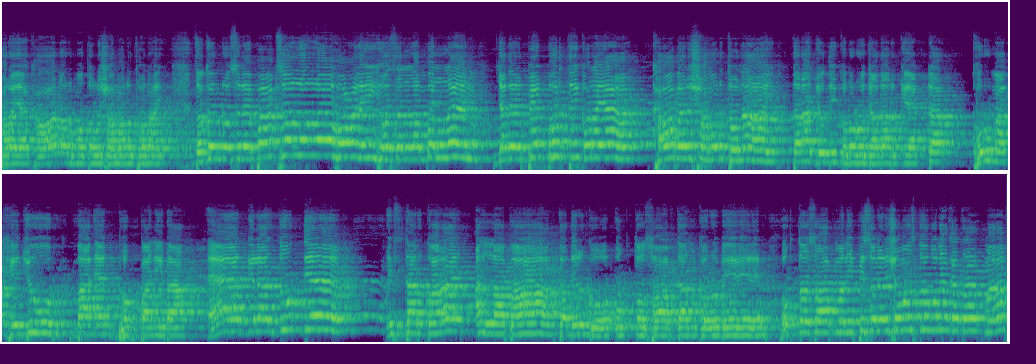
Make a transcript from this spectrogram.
ভরাইয়া খাওয়ানোর মতো সামর্থ্য নাই। তখন রসুলের পাক বললেন, যাদের পেট ভর্তি করাইয়া খাওয়াবার সামর্থ্য নাই, তারা যদি কোনো রোজাদারকে একটা খুরমা খেজুর বা এক ঢোক পানি বা এক গ্লাস দুধ দিয়ে ইফতার করায় আল্লাহ পাক তাদেরকে উক্ত সব দান করবেন। উক্ত সব মানে পিছনের সমস্ত গুনাহ খাতা মাফ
